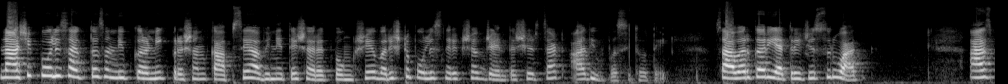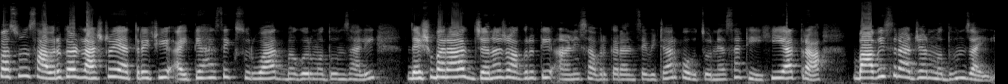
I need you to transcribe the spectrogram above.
नाशिक पोलीस आयुक्त संदीप कर्णिक प्रशांत कापसे अभिनेते शरद पोंक्षे वरिष्ठ पोलीस निरीक्षक जयंत शिरसाट आदी उपस्थित होते. सावरकर यात्रेची सुरुवात आजपासून सावरकर राष्ट्र यात्रेची ऐतिहासिक सुरुवात भगूरमधून झाली. देशभरात जनजागृती आणि सावरकरांचे विचार पोहोचवण्यासाठी ही यात्रा बावीस राज्यांमधून जाईल.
